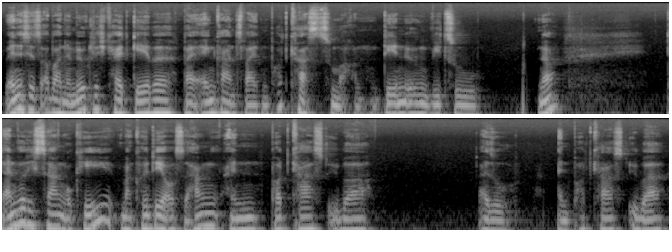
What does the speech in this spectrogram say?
Wenn es jetzt aber eine Möglichkeit gäbe, bei Enka einen zweiten Podcast zu machen und den irgendwie zu, ne, dann würde ich sagen, okay, man könnte ja auch sagen, ein Podcast über, also ein Podcast über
